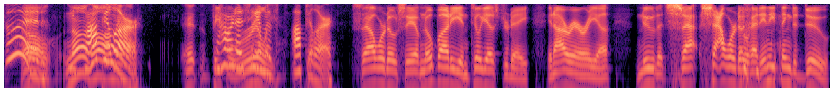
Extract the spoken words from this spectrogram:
Good. Oh, He's no, no, I mean, popular. it, Sourdough Sam really, is popular. sourdough Sam. Nobody until yesterday in our area knew that sa- sourdough had anything to do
